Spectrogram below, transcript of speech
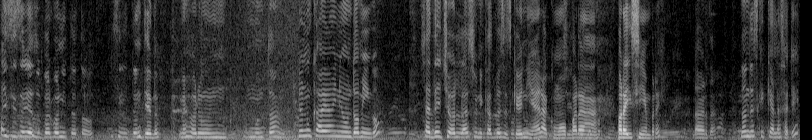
Ay, sí, se veía súper bonito todo. Sí, te entiendo. Mejor un, un montón. Yo nunca había venido un domingo. O sea, de hecho, las únicas veces que venía era como para, para diciembre, la verdad. ¿Dónde es que queda la Salle?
